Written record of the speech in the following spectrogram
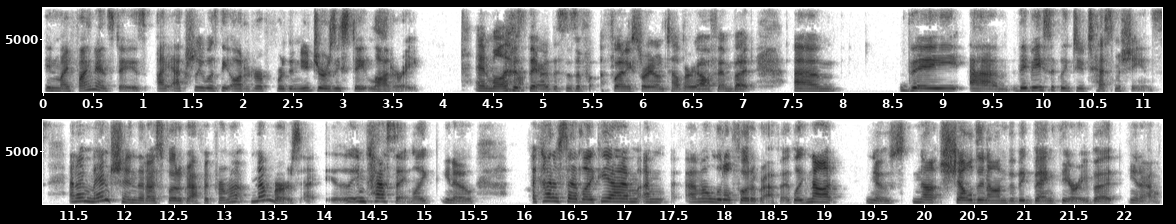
in my finance days i actually was the auditor for the new jersey state lottery. And while i was there this is a f- funny story i don't tell very often but um, they um, they basically do test machines. And I mentioned that I was photographic from numbers uh, in passing, like you know, I kind of said like, yeah, I'm I'm I'm a little photographic, like not you know not Sheldon on The Big Bang Theory, but you know,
